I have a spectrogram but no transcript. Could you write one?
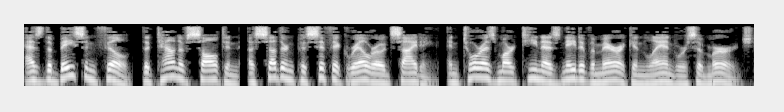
As the basin filled, the town of Salton, a Southern Pacific Railroad siding, and Torres Martinez Native American land were submerged.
